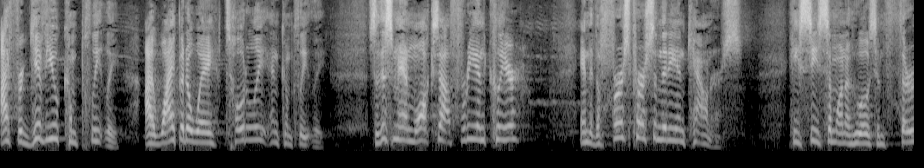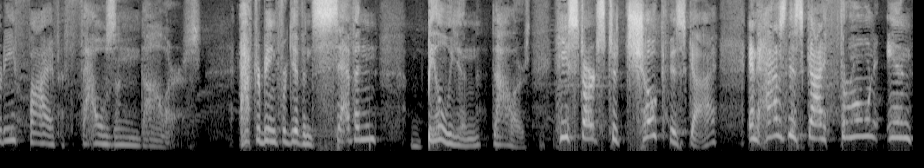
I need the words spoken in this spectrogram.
I forgive you completely. I wipe it away totally and completely. So this man walks out free and clear. And the first person that he encounters, he sees someone who owes him $35,000 after being forgiven $7 billion. He starts to choke this guy and has this guy thrown in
